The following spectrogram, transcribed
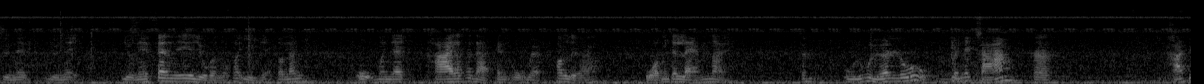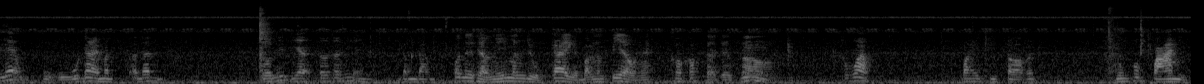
อยู่ในอยู่ในอยู่ในเส้นที่อยู่กับหลวงพ่ออีเนี่ยตัวนั้นอู่มันจะคล้ายลักษณะเป็นอู่แบบพ่อเหลือ หัวมันจะแหลมหน่อยปูหลวงพ่อเหลือรู้เป็นเลขสามครับขายไปแล้วโอ้โหได้มันอันนั้นตัวนี้เดียวตัวตัวนี้เองดำเพราะในแถวนี้มันอยู่ใกล้กับบางน้ำเปรี้ยวนะๆเขาเขาแต่เดินนี่เข้าเขาว่าไปติดต่อกันลุงพ่อปานอีก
